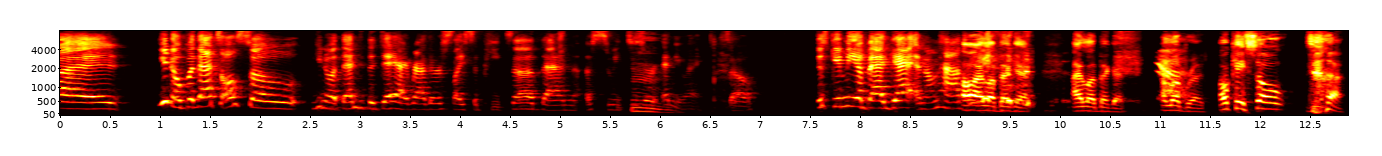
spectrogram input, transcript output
But you know, but that's also, you know, at the end of the day, I'd rather a slice of pizza than a sweet dessert Mm. anyway. So just give me a baguette and I'm happy. Oh, I love baguette. I love baguette. I love bread. Okay, so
